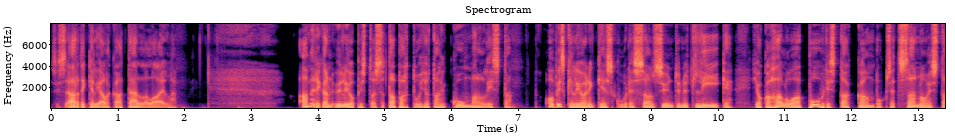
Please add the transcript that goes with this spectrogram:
siis artikkeli alkaa tällä lailla. Amerikan yliopistoissa tapahtuu jotain kummallista – Opiskelijoiden keskuudessa on syntynyt liike, joka haluaa puhdistaa kampukset sanoista,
